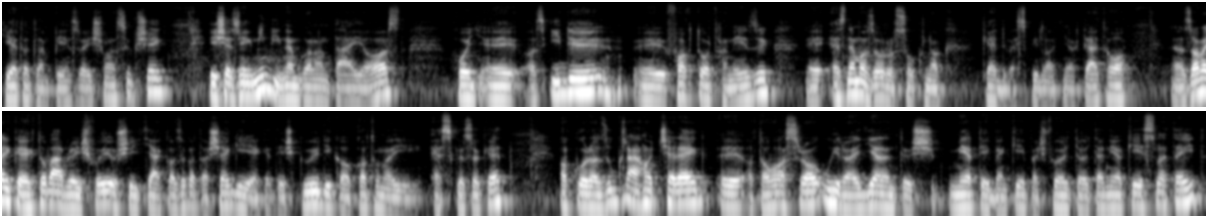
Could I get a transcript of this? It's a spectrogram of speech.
hihetetlen pénzre is van szükség, és ez még mindig nem garantálja azt, hogy az idő faktort, ha nézzük, ez nem az oroszoknak kedves pillanatnyiak. Tehát ha az amerikaiak továbbra is folyósítják azokat a segélyeket és küldik a katonai eszközöket, akkor az ukrán hadsereg a tavaszra újra egy jelentős mértékben képes föltölteni a készleteit.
